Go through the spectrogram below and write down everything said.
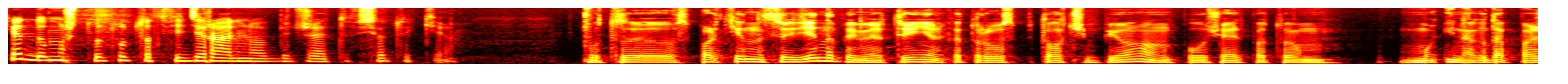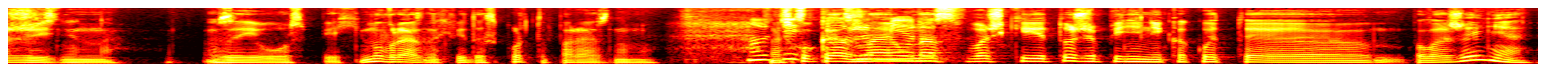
Я думаю, что тут от федерального бюджета все-таки. Вот э, в спортивной среде, например, тренер, который воспитал чемпиона, он получает потом иногда пожизненно за его успехи. Ну, в разных видах спорта по-разному. Но Насколько я знаю, меры... у нас в Башкирии тоже приняли какое-то положение.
